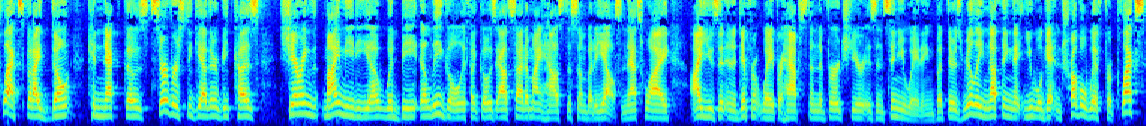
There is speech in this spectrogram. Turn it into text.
Plex, but I don't connect those servers together because sharing my media would be illegal if it goes outside of my house to somebody else. And that's why I use it in a different way, perhaps, than The Verge here is insinuating. But there's really nothing that you will get in trouble with for Plex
